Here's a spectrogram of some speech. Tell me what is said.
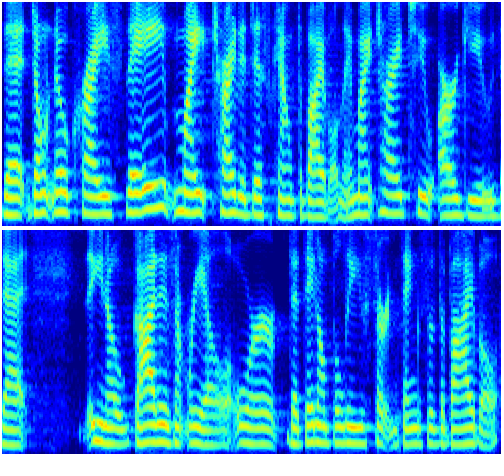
that don't know Christ, they might try to discount the Bible. They might try to argue that, you know, God isn't real or that they don't believe certain things of the Bible.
